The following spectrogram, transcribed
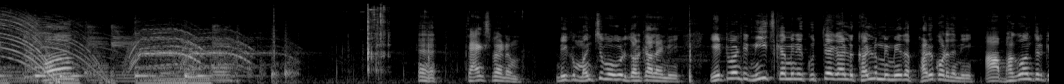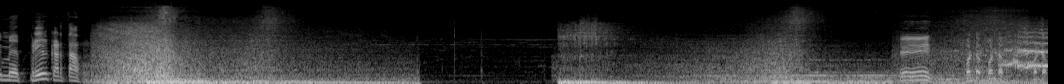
Thanks madam. మీకు మంచి మొగుడు దొరకాలని. ఎటువంటి నీచ్ కమ్మిన కుత్తేగాళ్ళు కళ్ళు మీ మీద పడకూడదని ఆ భగవంతుడికి మేము ప్రేయర్ కడతాము. పంట పంట పంట హే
